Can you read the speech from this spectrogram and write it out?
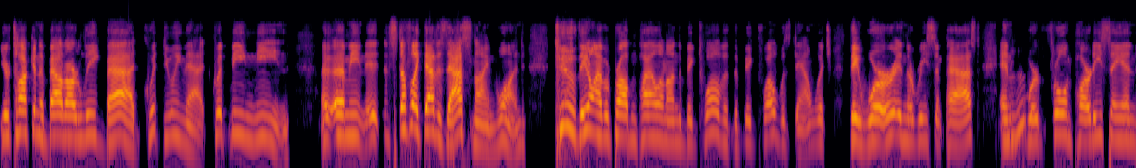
You're talking about our league bad. Quit doing that. Quit being mean. I, I mean, it, stuff like that is asinine. One, two, they don't have a problem piling on the Big 12 if the Big 12 was down, which they were in the recent past, and mm-hmm. we're throwing parties saying,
